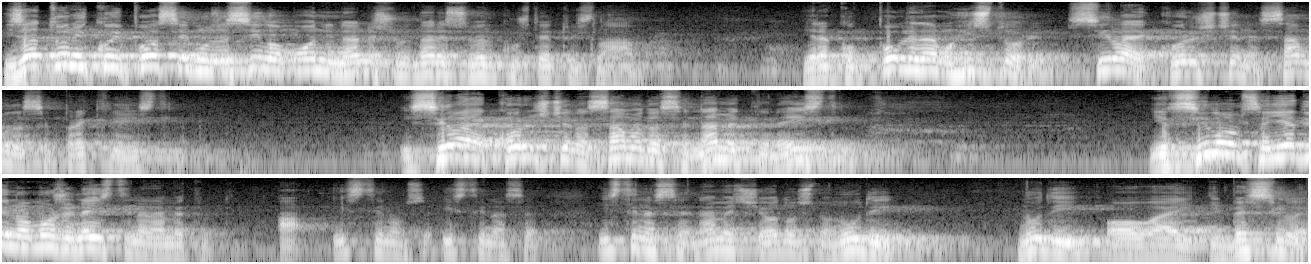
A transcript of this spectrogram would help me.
I zato oni koji posegnu za silom, oni nanesu, nanesu veliku štetu islamu. Jer ako pogledamo historiju, sila je korišćena samo da se prekrije istina. I sila je korišćena samo da se nametne na istinu. Jer silom se jedino može neistina nametnuti. A istinom se, istina, se, istina se nameće, odnosno nudi, nudi ovaj i bez sile.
